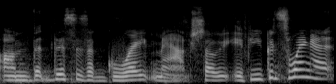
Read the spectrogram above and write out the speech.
Um, but this is a great match. So if you can swing it,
